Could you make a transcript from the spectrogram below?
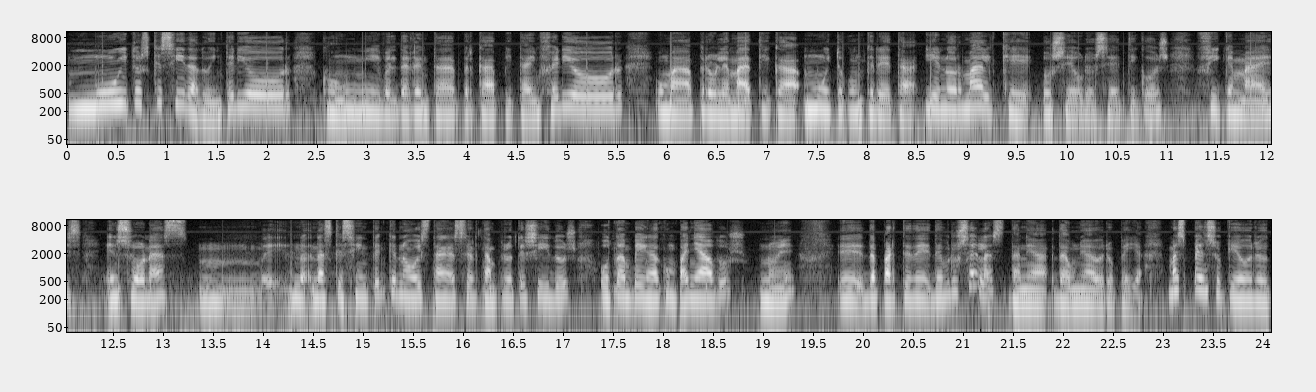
moito esquecida do interior con un nivel de renta per cápita inferior unha problemática moito concreta. E é normal que os euroscépticos fiquen máis en zonas mm, nas que sinten que non están a ser tan protegidos ou tan ben acompañados non é? eh, da parte de, de Bruselas da, nea, da Unión Europea. Mas penso que o euro,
